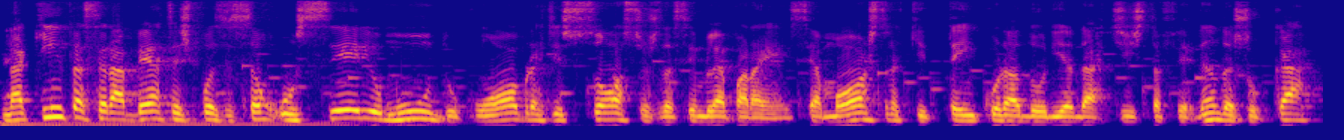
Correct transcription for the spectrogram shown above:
Na quinta será aberta a exposição O Ser e o Mundo, com obras de sócios da Assembleia Paraense. A mostra, que tem curadoria da artista Fernanda Jucá,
